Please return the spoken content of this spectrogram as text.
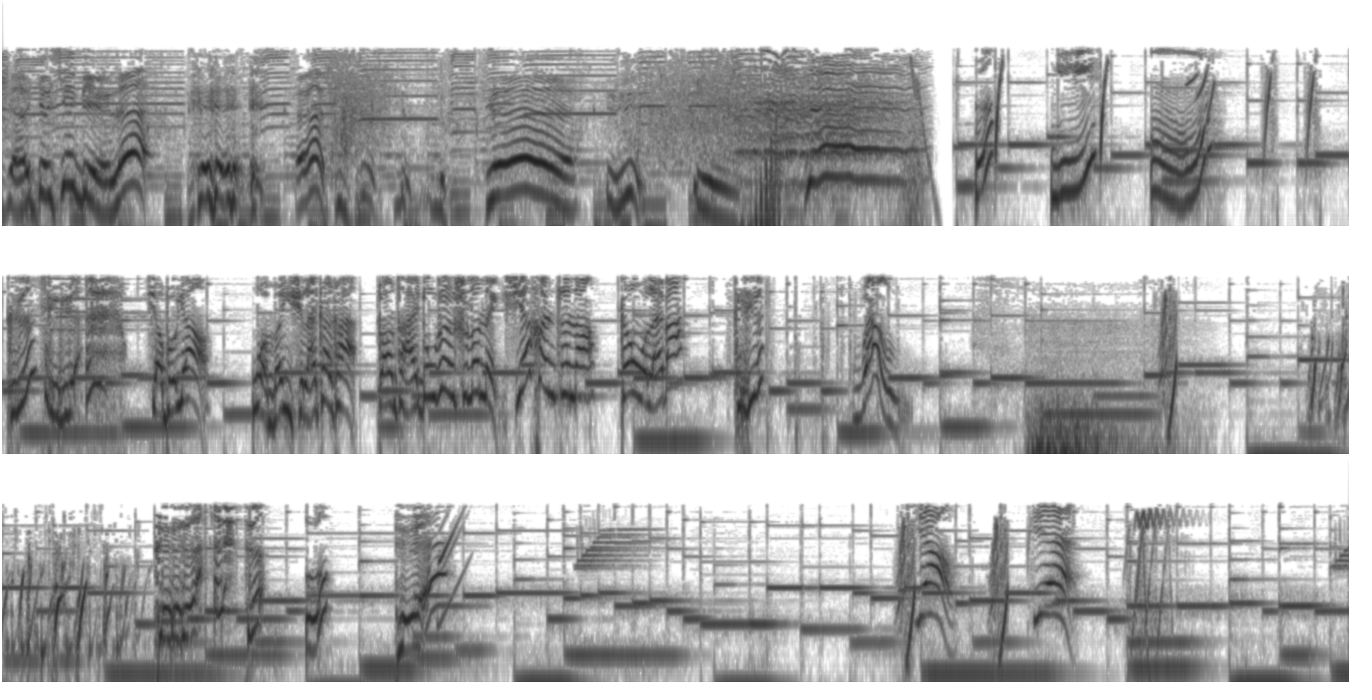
上掉馅饼了！啊！啊！咦？嗯？小朋友，我们一起来看看刚才都认识了哪些汉字呢？跟我来吧！哇哦！呵呵呵，哦，呵，相片，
